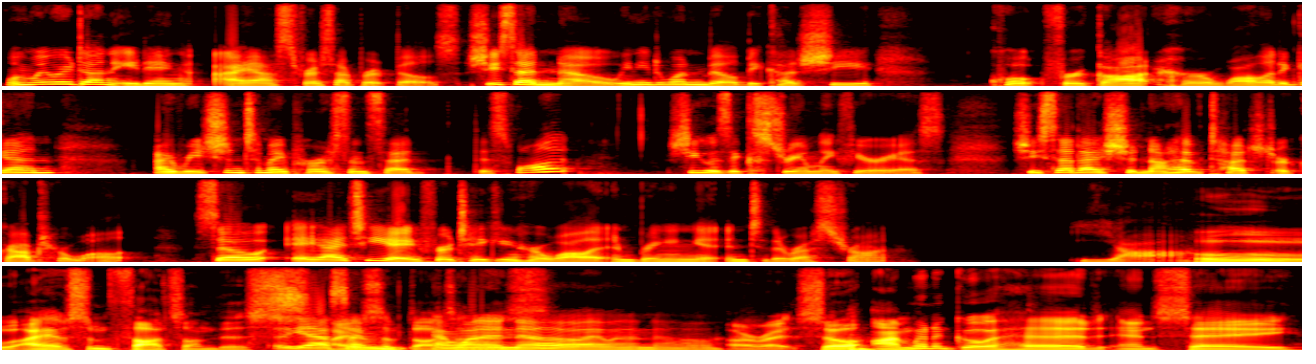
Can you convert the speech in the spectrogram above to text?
When we were done eating, I asked for separate bills. She said no, we need one bill because she, quote, forgot her wallet again. I reached into my purse and said, This wallet? She was extremely furious. She said I should not have touched or grabbed her wallet. So, AITA for taking her wallet and bringing it into the restaurant. Yeah. Oh, I have some thoughts on this. Oh, yes, I have I'm, some thoughts I want to know. I want to know. All right, so I'm gonna go ahead and say,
